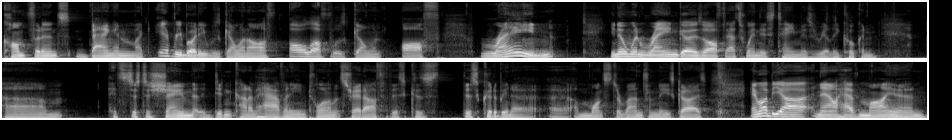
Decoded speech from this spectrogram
confidence banging, like everybody was going off. Olof was going off. Rain, you know, when rain goes off, that's when this team is really cooking. Um, it's just a shame that they didn't kind of have any tournament straight after this because this could have been a, a monster run from these guys. MIBR now have meyern.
